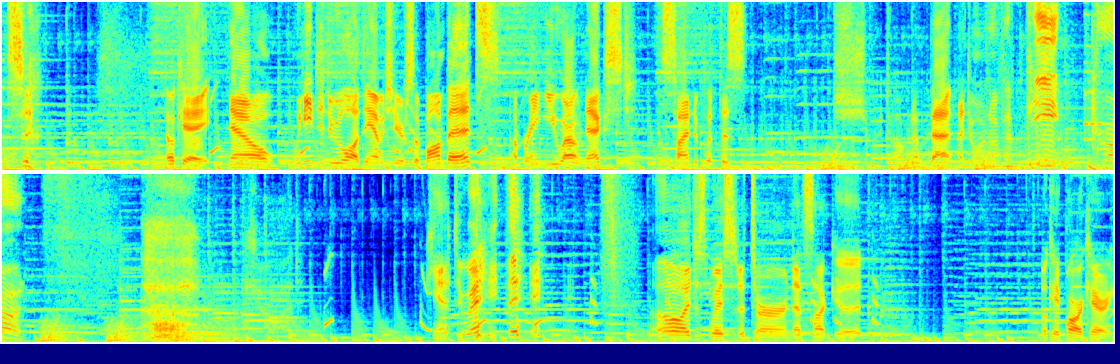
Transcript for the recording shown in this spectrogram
okay, now we need to do a lot of damage here. So Bombette, I'm bringing you out next. It's time to put this. I don't have enough bat. I don't have enough FP. God. God. Can't do anything. Oh, I just wasted a turn. That's not good. Okay, Parakarry.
